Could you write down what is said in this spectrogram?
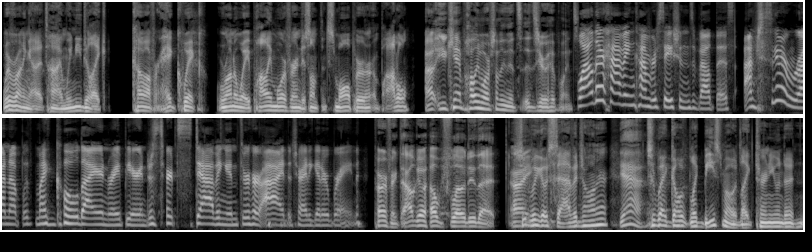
We're running out of time. We need to like cut off her head quick, run away, polymorph her into something small, per a bottle. uh, you can't polymorph something that's at zero hit points. While they're having conversations about this, I'm just going to run up with my gold iron rapier and just start stabbing in through her eye to try to get her brain. Perfect. I'll go help Flo do that. All right. Should we go savage on her? Yeah, Should we go like beast mode, like turn you into?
